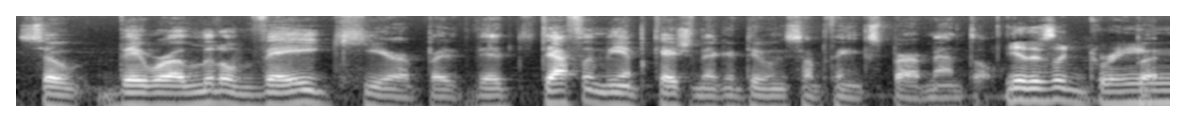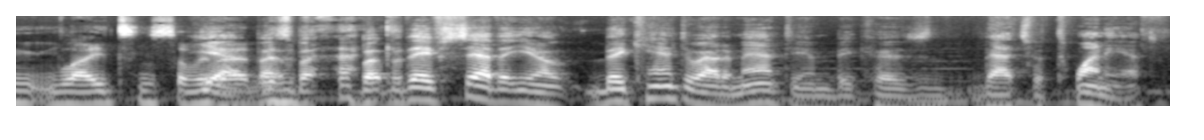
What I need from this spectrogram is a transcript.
So they were a little vague here, but there's definitely the implication they're doing something experimental. Yeah, there's like green lights and stuff like Yeah, that. but, but, but but they've said that you know they can't do adamantium because that's with twentieth,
